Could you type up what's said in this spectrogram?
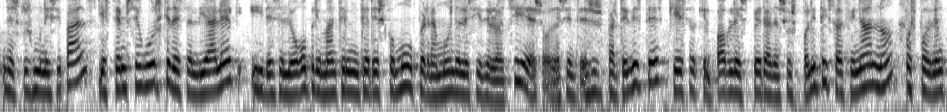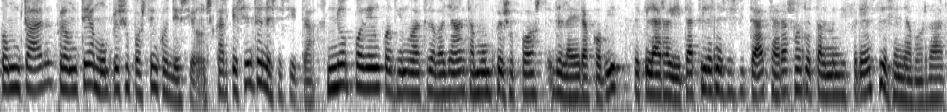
dels grups municipals i estem segurs que des del diàleg i des de luego primant l'interès comú per damunt de les ideologies o dels interessos partidistes, que és el que el poble espera dels seus polítics al final, no? pues podrem comptar prompte amb un pressupost en condicions. Car que ho necessita. No podem continuar treballant amb un pressupost de l'era Covid, perquè la realitat i les necessitats ara són totalment diferents i les hem d'abordar.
